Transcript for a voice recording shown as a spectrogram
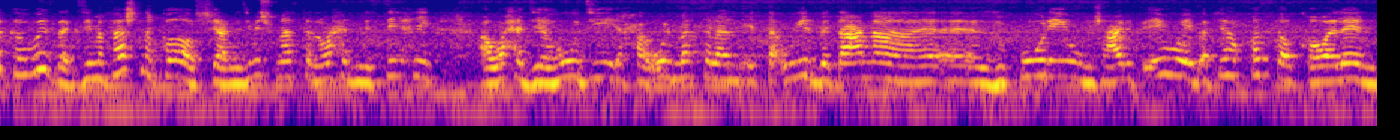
هجوزك دي ما فيهاش نقاش يعني دي مش مثلا واحد مسيحي أو واحد يهودي هقول مثلا التأويل بتاعنا آه، ذكوري ومش عارف إيه ويبقى فيها قصة وقولان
